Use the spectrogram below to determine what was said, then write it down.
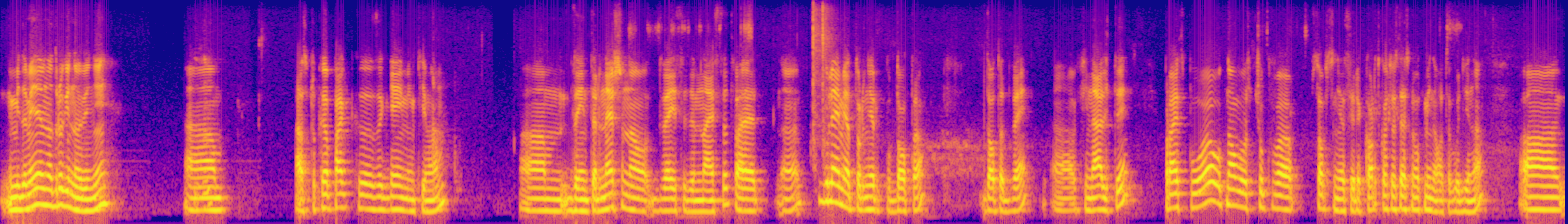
ми да минем на други новини. А, аз тук пак за гейминг имам. Um, The International 2017, това е uh, големия турнир по Dota, Dota 2, uh, финалите. Прайс Poola отново щупва собствения си рекорд, който естествено от миналата година. Uh,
